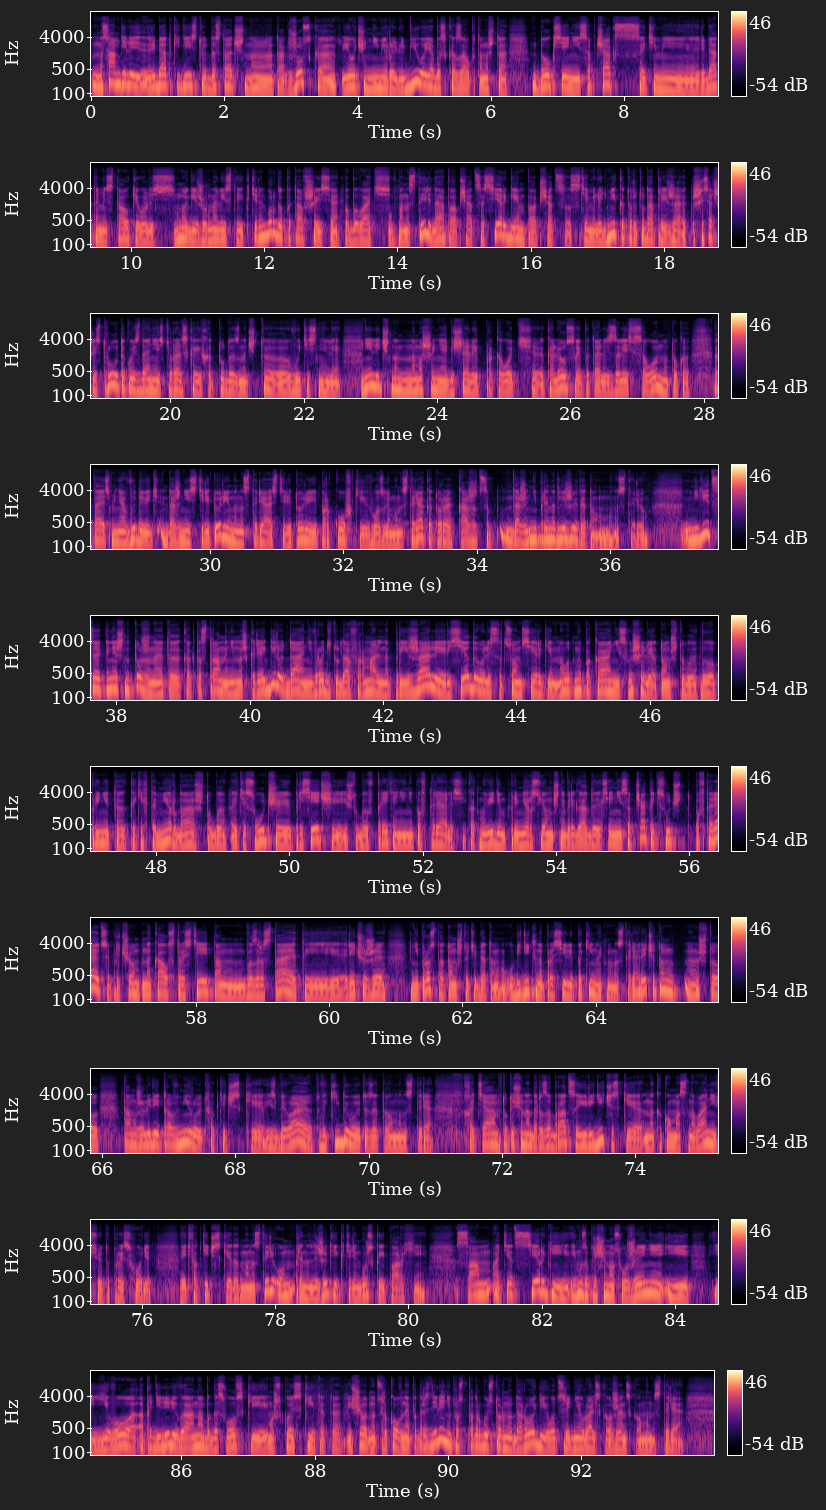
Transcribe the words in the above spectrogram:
На самом деле, ребятки действуют достаточно так жестко и очень немиролюбиво, я бы сказал, потому что до Ксении Собчак с этими ребятами сталкивались многие журналисты Екатеринбурга, пытавшиеся пытавшиеся побывать в монастыре, да, пообщаться с Сергием, пообщаться с теми людьми, которые туда приезжают. 66 РУ, такое здание есть, Уральское, их оттуда, значит, э, вытеснили. Мне лично на машине обещали проколоть э, колеса и пытались залезть в салон, но только пытаясь меня выдавить даже не с территории монастыря, а с территории парковки возле монастыря, которая, кажется, даже не принадлежит этому монастырю. Милиция, конечно, тоже на это как-то странно немножко реагирует. Да, они вроде туда формально приезжают, приезжали, беседовали с отцом Сергием, но вот мы пока не слышали о том, чтобы было принято каких-то мер, да, чтобы эти случаи пресечь и чтобы впредь они не повторялись. И как мы видим, пример съемочной бригады Ксении Собчак, эти случаи повторяются, причем накал страстей там возрастает, и речь уже не просто о том, что тебя там убедительно просили покинуть монастырь, а речь о том, что там уже людей травмируют фактически, избивают, выкидывают из этого монастыря. Хотя тут еще еще надо разобраться юридически, на каком основании все это происходит. Ведь фактически этот монастырь, он принадлежит Екатеринбургской епархии. Сам отец Сергий, ему запрещено служение, и его определили в Иоанна Богословский мужской скит. Это еще одно церковное подразделение, просто по другую сторону дороги от Среднеуральского женского монастыря.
